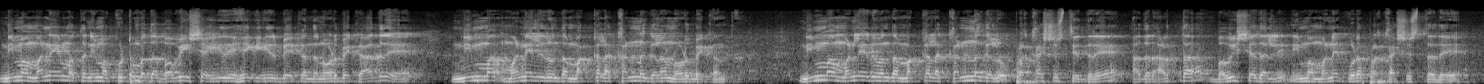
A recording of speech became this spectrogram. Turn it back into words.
ನಿಮ್ಮ ಮನೆ ಮತ್ತು ನಿಮ್ಮ ಕುಟುಂಬದ ಭವಿಷ್ಯ ಇದು ಹೇಗೆ ಇರಬೇಕಂತ ನೋಡಬೇಕಾದ್ರೆ, ನಿಮ್ಮ ಮನೆಯಲ್ಲಿರುವಂಥ ಮಕ್ಕಳ ಕಣ್ಣುಗಳನ್ನು ನೋಡಬೇಕಂತ. ನಿಮ್ಮ ಮನೆಯಲ್ಲಿರುವಂಥ ಮಕ್ಕಳ ಕಣ್ಣುಗಳು ಪ್ರಕಾಶಿಸ್ತಿದ್ದರೆ ಅದರ ಅರ್ಥ ಭವಿಷ್ಯದಲ್ಲಿ ನಿಮ್ಮ ಮನೆ ಕೂಡ ಪ್ರಕಾಶಿಸ್ತದೆ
